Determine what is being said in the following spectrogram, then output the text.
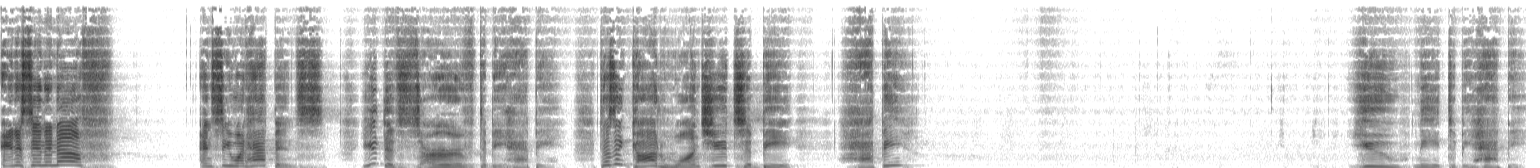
Innocent enough and see what happens. You deserve to be happy. Doesn't God want you to be happy? You need to be happy.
